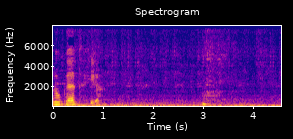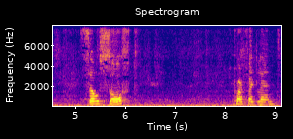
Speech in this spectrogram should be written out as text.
look at here so soft. Perfect length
